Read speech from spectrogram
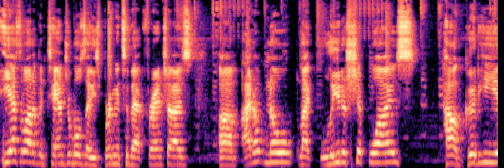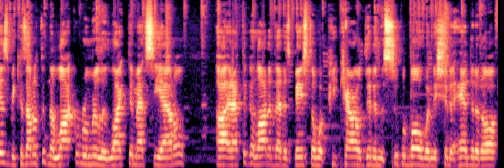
he has a lot of intangibles that he's bringing to that franchise. Um, I don't know, like, leadership wise, how good he is because I don't think the locker room really liked him at Seattle. Uh, and I think a lot of that is based on what Pete Carroll did in the Super Bowl when they should have handed it off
